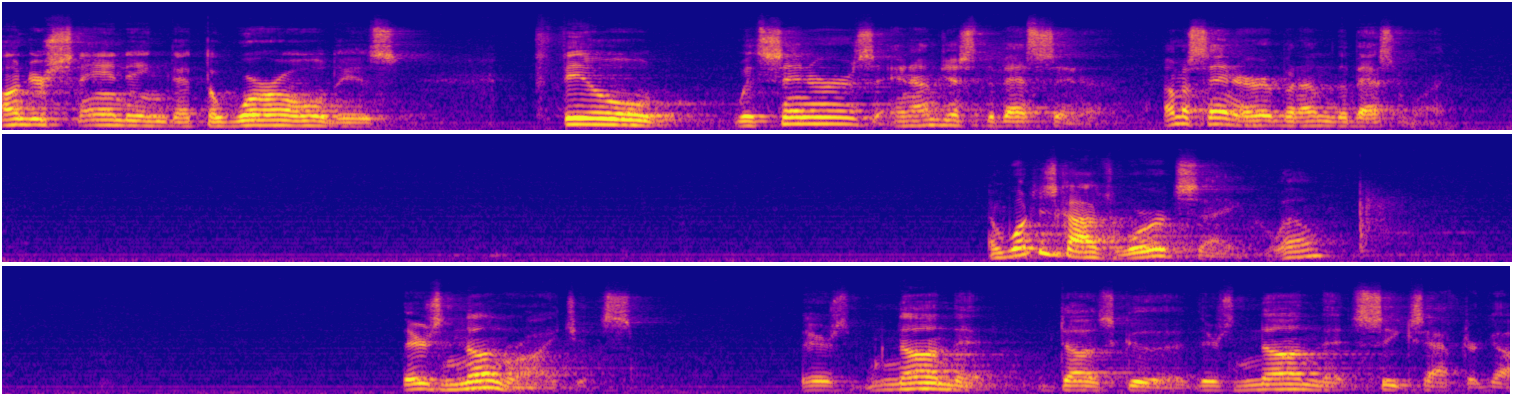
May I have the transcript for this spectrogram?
understanding that the world is filled with sinners and I'm just the best sinner. I'm a sinner, but I'm the best one. And what does God's word say? Well, there's none righteous. There's none that does good. There's none that seeks after God.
